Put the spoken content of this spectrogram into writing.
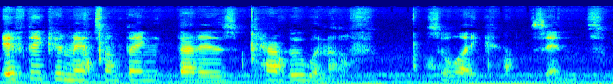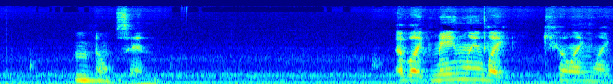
if they commit something that is taboo enough. So, like, sins. Mm-hmm. Don't sin. And, like, mainly, like, killing, like,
